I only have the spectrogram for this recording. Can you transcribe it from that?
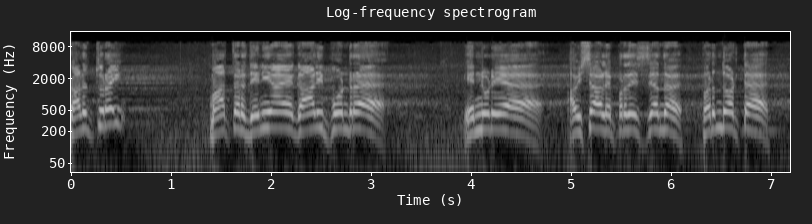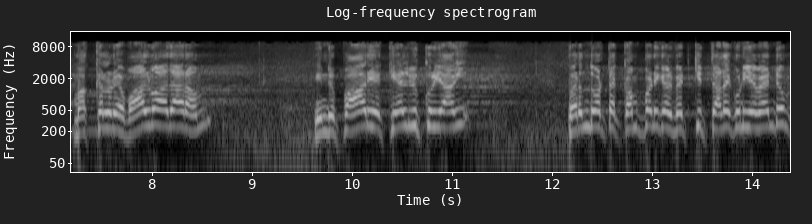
களுத்துறை மாத்திர தெனியாய காலி போன்ற என்னுடைய அவிசாலை பிரதேச சேர்ந்த பெருந்தோட்ட மக்களுடைய வாழ்வாதாரம் இன்று பாரிய கேள்விக்குறியாகி பெருந்தோட்ட கம்பெனிகள் வெட்கி தலைகுனிய வேண்டும்.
